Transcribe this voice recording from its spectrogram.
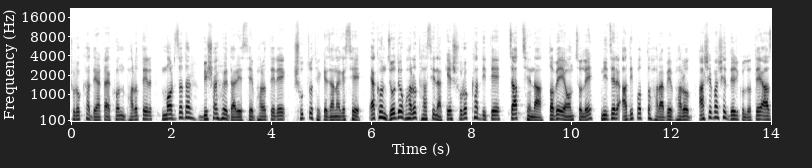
সুরক্ষা দেয়াটা এখন ভারতের মর্যাদার বিষয় হয়ে দাঁড়িয়েছে। ভারতের সূত্র থেকে জানা গেছে, এখন যদিও ভারত হাসিনাকে সুরক্ষা দিতে চাচ্ছে না, তবে এ অঞ্চলে নিজের আধিপত্য হারাবে ভারত। আশেপাশের দেশগুলোতে আজ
